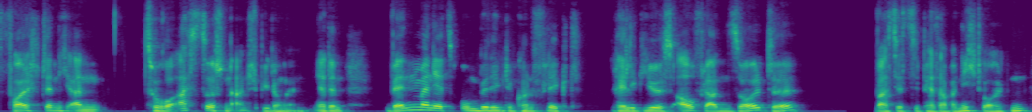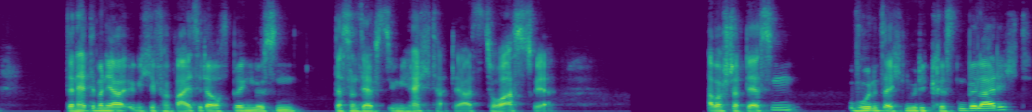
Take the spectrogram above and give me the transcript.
vollständig an zoroastrischen Anspielungen. Ja, denn wenn man jetzt unbedingt den Konflikt religiös aufladen sollte, was jetzt die Perser aber nicht wollten, dann hätte man ja irgendwelche Verweise darauf bringen müssen, dass man selbst irgendwie recht hat, ja, als Zoroastrier. Aber stattdessen wurden jetzt eigentlich nur die Christen beleidigt,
